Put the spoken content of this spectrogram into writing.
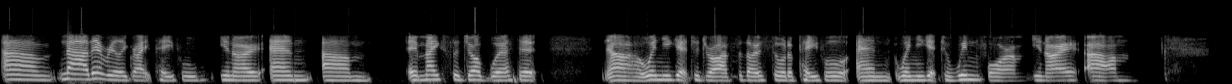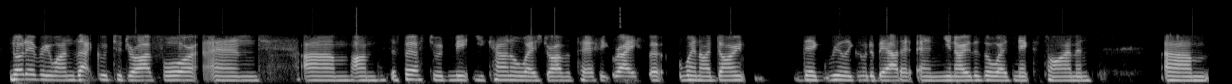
Um, nah, they're really great people, you know, and um, it makes the job worth it uh, when you get to drive for those sort of people and when you get to win for them, you know. Um, not everyone's that good to drive for, and um, I'm the first to admit you can't always drive a perfect race, but when I don't, they're really good about it, and you know, there's always next time, and um,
